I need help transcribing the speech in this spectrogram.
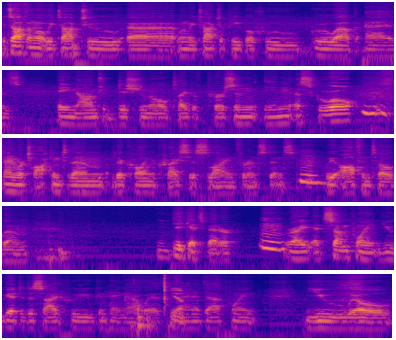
It's often what we talk to uh, when we talk to people who grew up as a non-traditional type of person in a school and we're talking to them they're calling a crisis line for instance. We often tell them it gets better right? At some point you get to decide who you can hang out with. Yep. and at that point you will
